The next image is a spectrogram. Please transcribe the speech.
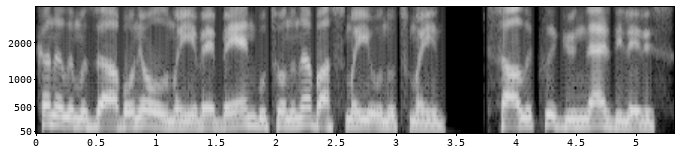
Kanalımıza abone olmayı ve beğen butonuna basmayı unutmayın. Sağlıklı günler dileriz.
